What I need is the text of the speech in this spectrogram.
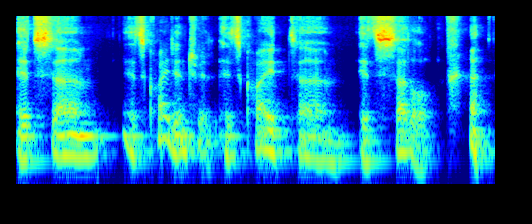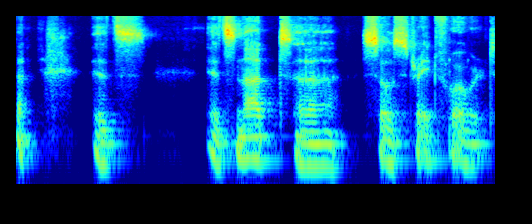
It's um, it's quite interesting. It's quite um, it's subtle. it's it's not uh, so straightforward.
